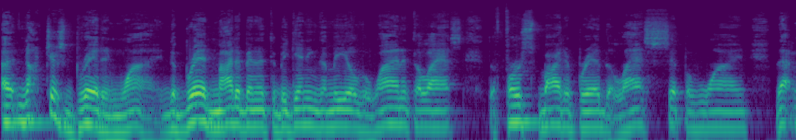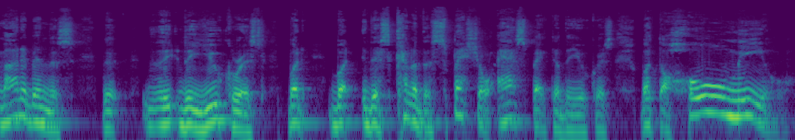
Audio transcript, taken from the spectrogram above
Uh, not just bread and wine. The bread might have been at the beginning of the meal, the wine at the last, the first bite of bread, the last sip of wine. That might have been this, the, the, the Eucharist, but, but this kind of the special aspect of the Eucharist. But the whole meal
